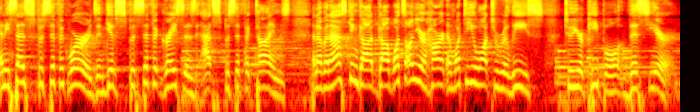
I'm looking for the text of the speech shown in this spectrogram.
And he says specific words and gives specific graces at specific times. And I've been asking God, God, what's on your heart and what do you want to release to your people this year?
